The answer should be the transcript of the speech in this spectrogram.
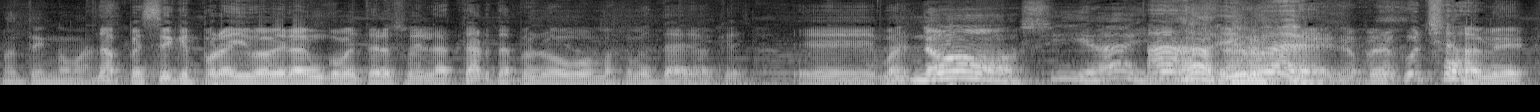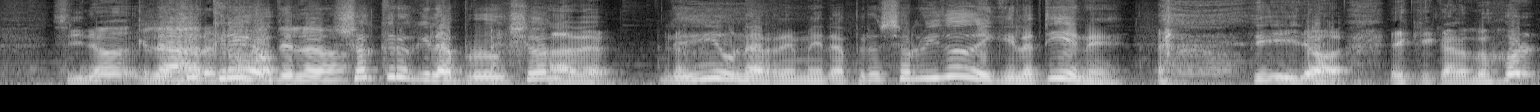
no tengo más. No, pensé que por ahí iba a haber algún comentario sobre la tarta, pero no hubo más comentarios. Eh, bueno. No, sí, hay. Ah, y bueno, pero escúchame. Si no, Claro. yo, creo, ¿cómo te lo- yo creo que la producción A ver. le dio una remera, pero se olvidó de que la tiene. Sí, no, es que a lo mejor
